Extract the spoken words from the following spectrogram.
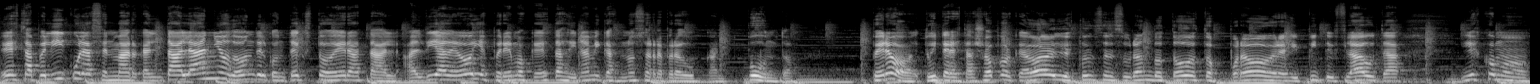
esta película se enmarca en tal año donde el contexto era tal. Al día de hoy esperemos que estas dinámicas no se reproduzcan. Punto. Pero Twitter estalló porque, ay, están censurando todos estos progres y pito y flauta. Y es como...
